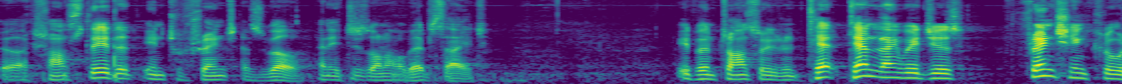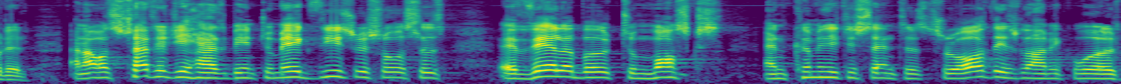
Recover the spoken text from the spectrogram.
uh, translated into French as well, and it is on our website. It's been translated in 10 languages, French included, and our strategy has been to make these resources available to mosques and community centers throughout the Islamic world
